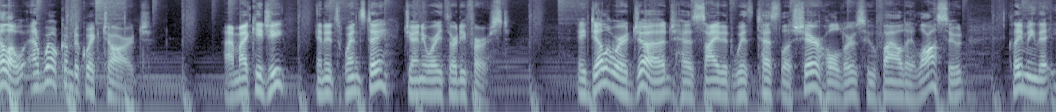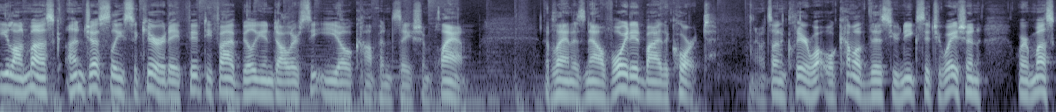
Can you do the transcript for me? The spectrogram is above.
Hello, and welcome to Quick Charge. I'm Mikey G, and it's Wednesday, January 31st. A Delaware judge has sided with Tesla shareholders who filed a lawsuit claiming that Elon Musk unjustly secured a $55 billion CEO compensation plan. The plan is now voided by the court. Now, it's unclear what will come of this unique situation where Musk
